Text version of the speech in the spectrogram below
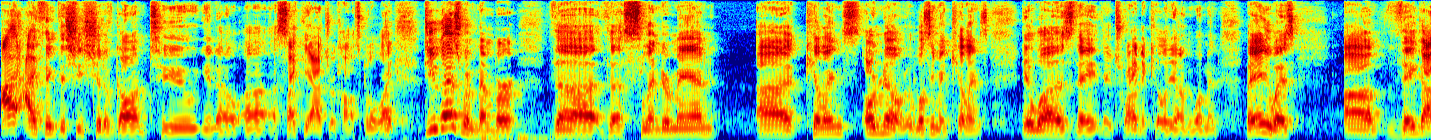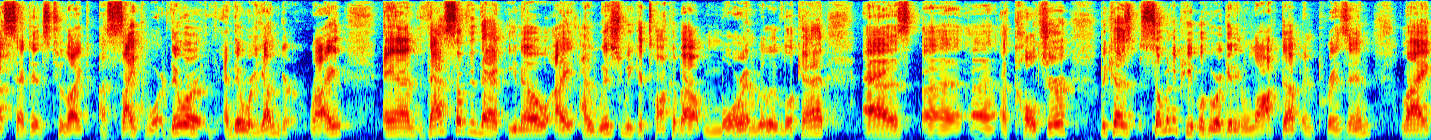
I, I think that she should have gone to, you know, a, a psychiatric hospital. Like, do you guys remember the the Slender Man uh, killings? Or no, it wasn't even killings. It was, they, they tried to kill a young woman. But anyways, um, they got sentenced to like a psych ward. They were, and they were younger, right? And that's something that, you know, I, I wish we could talk about more and really look at as a, a, a culture because so many people who are getting locked up in prison, like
